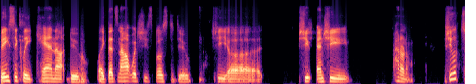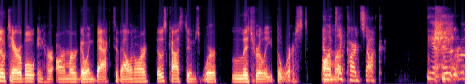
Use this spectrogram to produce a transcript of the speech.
basically cannot do. Like that's not what she's supposed to do. She uh she and she I don't know. She looked so terrible in her armor going back to Valinor. Those costumes were literally the worst. It armor. looked like cardstock. yeah and uh,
